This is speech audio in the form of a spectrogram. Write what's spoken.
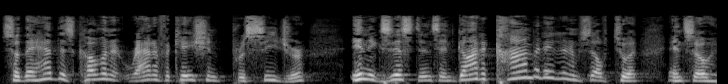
So they had this covenant ratification procedure in existence and God accommodated himself to it. And so,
